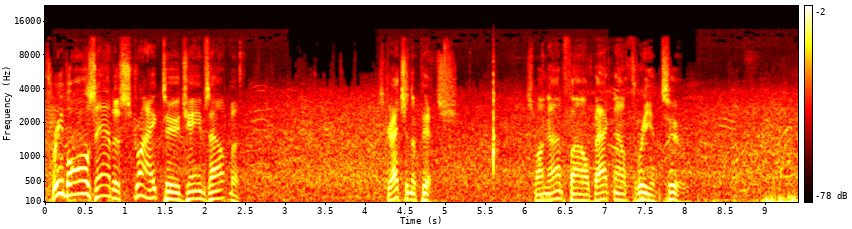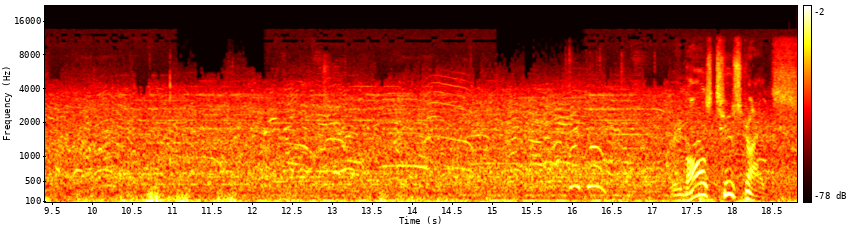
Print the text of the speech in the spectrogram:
Three balls and a strike to James Outman. Stretching the pitch. Swung on, foul back now three and two. Three balls, two strikes.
